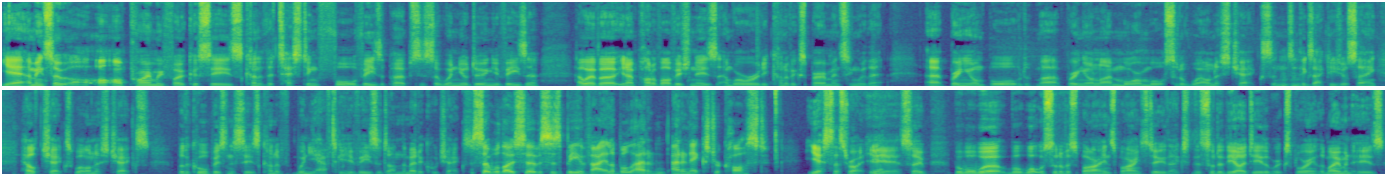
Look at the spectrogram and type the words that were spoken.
Yeah, I mean, so our, our- primary focus is kind of the testing for visa purposes. So when you're doing your visa, however, you know, part of our vision is, and we're already kind of experimenting with it, uh, bringing on board, uh, bringing online more and more sort of wellness checks, and exactly as you're saying, health checks, wellness checks, but the core business is kind of when you have to get your visa done, the medical checks. So will those services be available at an, at an extra cost? Yes, that's right. Yeah, Yeah. yeah. So, but what we're what, what we're sort of aspiring, inspiring to do, actually, the sort of the idea that we're exploring at the moment is,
